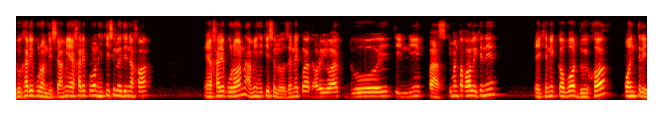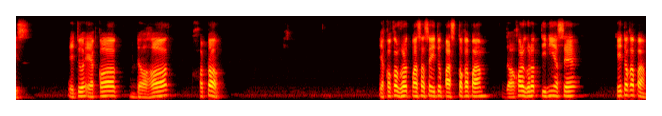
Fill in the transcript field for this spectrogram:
দুশাৰী পূৰণ দিছে। আমি এশাৰী পূৰণ শিকিছিলো এদিনাখন। এশাৰী পূৰণ আমি শিকিছিলো। যেনেকুৱা ধৰি লোৱা দুই তিনি পাঁচ কিমান টকা হ'ল এইখিনি? এইখিনিক ক'ব দুইশ পঁয়ত্ৰিছ এইটো একক দহক শতক। এককৰ ঘৰত পাঁচ আছে এইটো পাঁচ টকা পাম। দহকৰ ঘৰত তিনি আছে কেইটকা পাম?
